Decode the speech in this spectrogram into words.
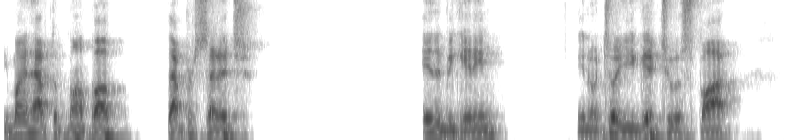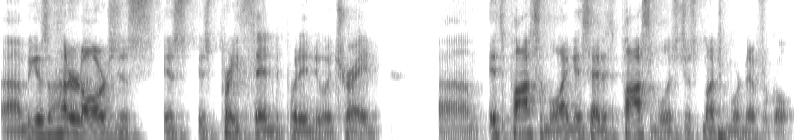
you might have to bump up that percentage in the beginning, you know, until you get to a spot uh, because $100 is, is, is pretty thin to put into a trade. Um, it's possible. Like I said, it's possible. It's just much more difficult.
